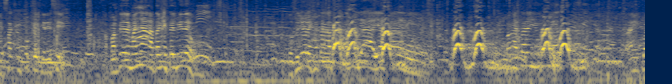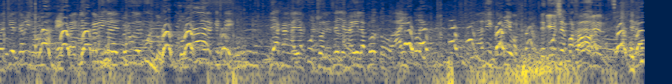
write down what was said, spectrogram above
le sacan copia que desee. A partir de mañana también está el video. Los señores que están acá ya, ya están en, van a estar en YouTube. En cualquier cabina, mamá, en cualquier cabina del Perú del mundo, donde quiera que esté. Viajan a Ayacucho, le enseñan ahí la foto, ahí estoy. Ah, Listo, amigos. Escuchen, por favor.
